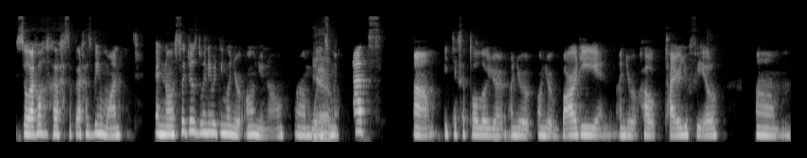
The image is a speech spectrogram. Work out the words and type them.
So that has, that has been one, and also just doing everything on your own. You know, um, wearing yeah. so many hats, um, it takes a toll on your on your on your body and on your how tired you feel um,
